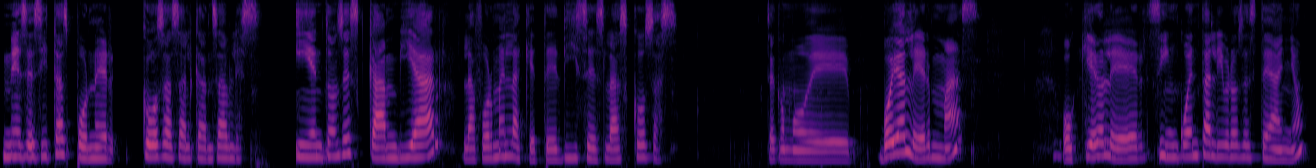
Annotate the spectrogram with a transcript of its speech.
necesitas poner cosas alcanzables y entonces cambiar la forma en la que te dices las cosas. O sea, como de, voy a leer más o quiero leer 50 libros este año,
